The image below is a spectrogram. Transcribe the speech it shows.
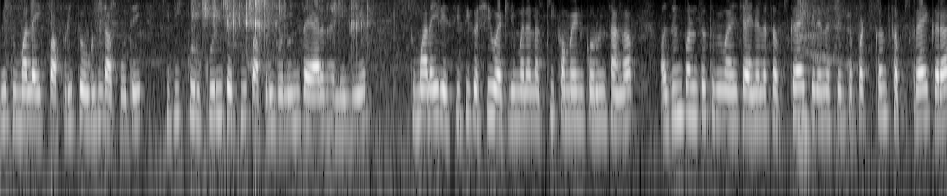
मी तुम्हाला एक पापडी तोडून दाखवते. किती कुरकुरीत अशी पापडी बनवून तयार झालेली आहे. तुम्हाला ही रेसिपी कशी वाटली मला नक्की कमेंट करून सांगा. अजूनपर्यंत तुम्ही माझ्या चॅनलला सबस्क्राईब केले नसेल तर पटकन सबस्क्राईब करा.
